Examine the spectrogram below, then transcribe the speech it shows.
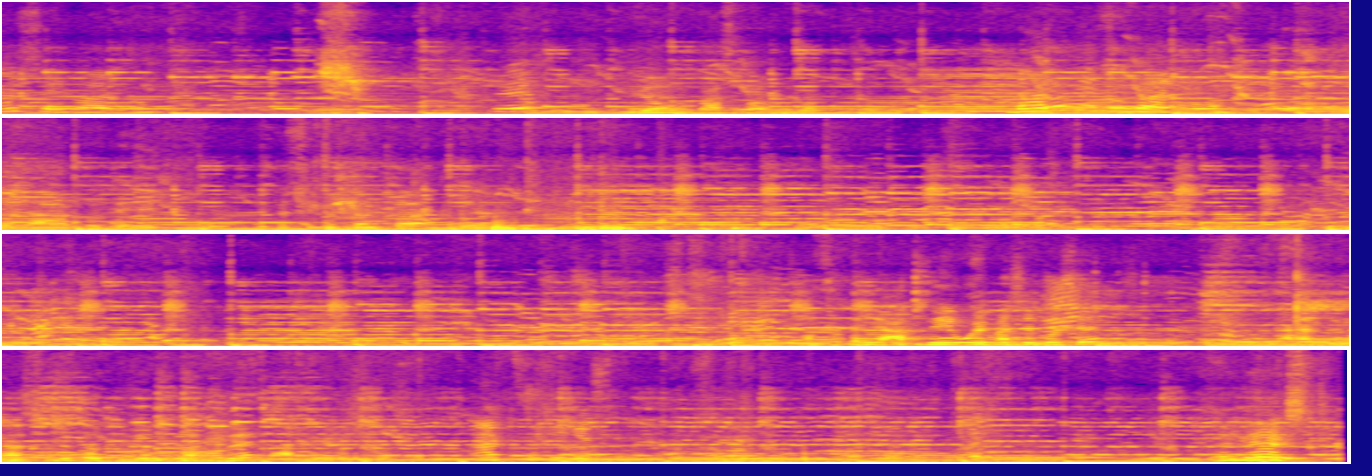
অবশ্যই পারব। কীরকম কাজ পারবে আপনি ভালো ওই পাশে বসে আর একজন আসছে তো দুজন করে হবে আপনি আচ্ছা নেক্সট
